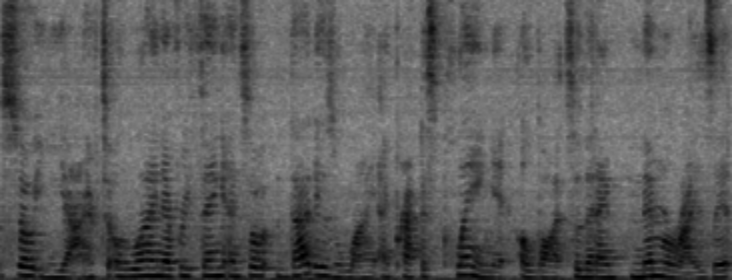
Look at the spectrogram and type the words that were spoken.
So yeah, I have to align everything, and so that is why I practice playing it a lot so that I memorize it,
